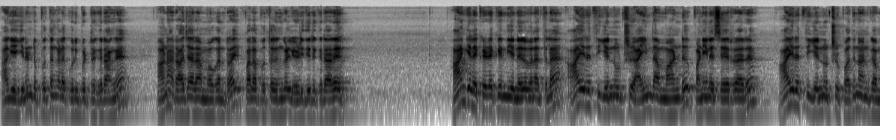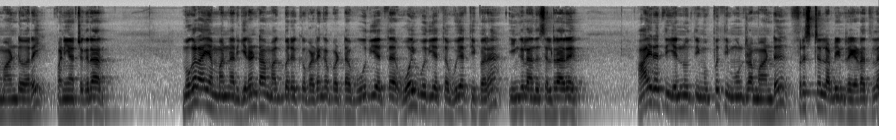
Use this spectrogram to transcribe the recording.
ஆகிய இரண்டு புத்தகங்களை குறிப்பிட்டிருக்கிறாங்க. ஆனால் ராஜாராம் மோகன் ராய் பல புத்தகங்கள் எழுதியிருக்கிறாரு. ஆங்கில கிழக்கிந்திய நிறுவனத்தில் ஆயிரத்தி எண்ணூற்று ஐந்தாம் ஆண்டு பணியில் சேர்றாரு. ஆயிரத்தி எண்ணூற்று பதினான்காம் ஆண்டு வரை பணியாற்றுகிறார். முகலாய மன்னர் இரண்டாம் அக்பருக்கு வழங்கப்பட்ட ஊதியத்தை ஓய்வூதியத்தை உயர்த்தி பெற இங்கிலாந்து செல்கிறாரு ஆயிரத்தி எண்ணூற்றி முப்பத்தி மூன்றாம் ஆண்டு ஃப்ரிஸ்டல் அப்படின்ற இடத்துல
